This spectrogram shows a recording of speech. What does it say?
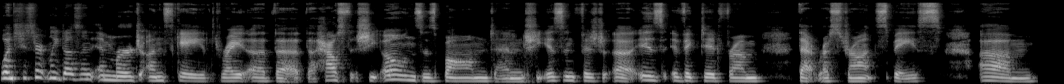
Well, she certainly doesn't emerge unscathed, right? Uh, the the house that she owns is bombed, and she is uh, is evicted from that restaurant space. Um,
